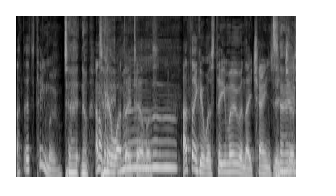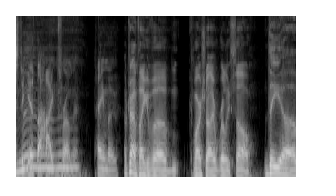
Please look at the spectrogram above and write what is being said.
I- It's Timu. Ta- no, I don't care what they tell us. I think it was Timu, and they changed it just to get the hype from it. Tamu. I'm trying to think of a commercial I really saw. The uh,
